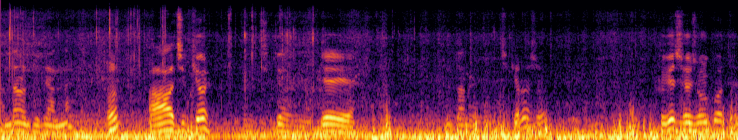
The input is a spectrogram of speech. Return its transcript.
안 나면 되지 않나? 어? 아 직결? 그냥 예예 직결하죠. 그게 제일 좋을 것 같아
